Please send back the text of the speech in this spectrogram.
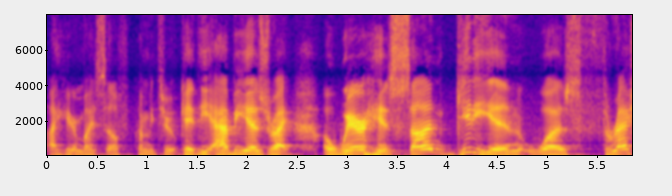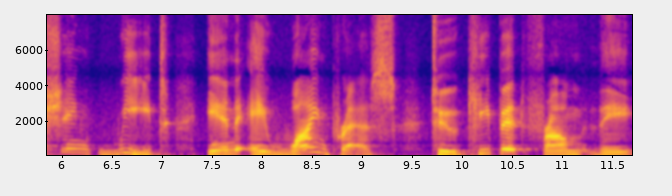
I hear myself coming through. Okay, the Abiezrite, uh, where his son Gideon was threshing wheat in a wine press to keep it from the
